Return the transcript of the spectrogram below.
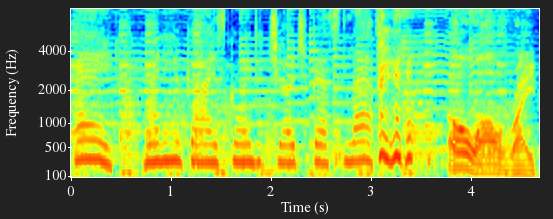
Hey, when are you guys going to judge best laugh? Oh, all right.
